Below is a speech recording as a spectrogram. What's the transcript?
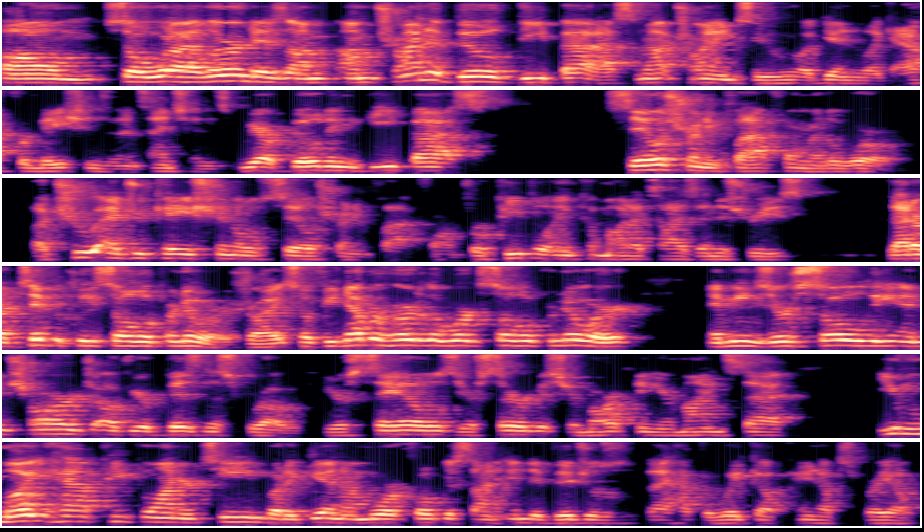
Um, so what I learned is I'm, I'm trying to build the best, I'm not trying to, again, like affirmations and intentions. We are building the best sales training platform in the world, a true educational sales training platform for people in commoditized industries that are typically solopreneurs, right? So if you never heard of the word solopreneur, it means you're solely in charge of your business growth, your sales, your service, your marketing, your mindset. You might have people on your team, but again, I'm more focused on individuals that have to wake up, paint up, spray up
